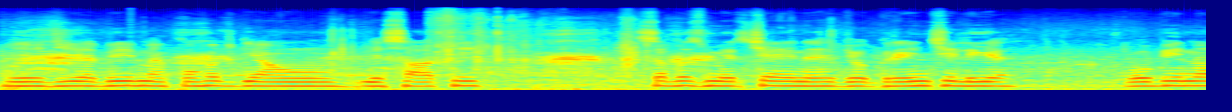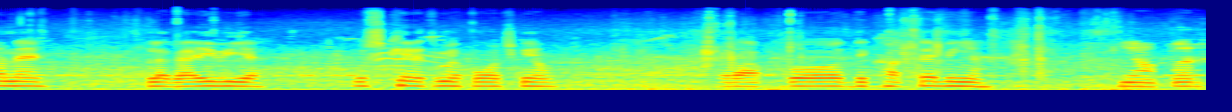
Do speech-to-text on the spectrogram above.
ये जी, अभी मैं पहुँच गया हूँ। ये साथ ही सब्ज़ मिर्चें इन्हें जो ग्रीन चिली है, वो भी इन्होंने लगाई हुई है। उस खेत में पहुँच गया हूँ और आपको दिखाते भी हैं। यहाँ पर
